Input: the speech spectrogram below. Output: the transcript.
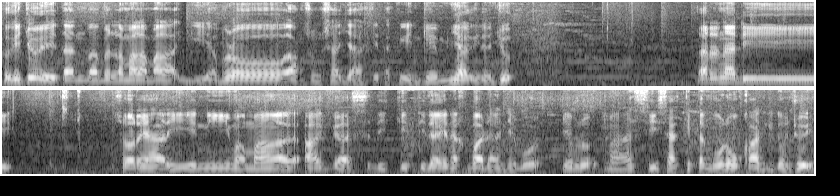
Oke cuy, tanpa berlama-lama lagi ya bro, langsung saja kita ke gamenya gitu cuy. Karena di sore hari ini mamang ag agak sedikit tidak enak badan ya bro, ya bro masih sakit tenggorokan gitu cuy.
